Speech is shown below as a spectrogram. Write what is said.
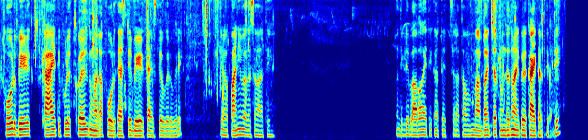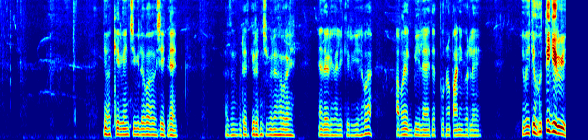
फोड बेड काय ते पुढे कळेल तुम्हाला फोड काय असते बेड काय असते वगैरे वगैरे. तेव्हा पाणी बघा कसं वाहते पण तिकडे बाबा काय ते करतायत चला आता बाबांच्या तोंडातून ऐकूया काय करतायत ते. तेव्हा किरव्यांची बिलं बघा कशी इकडे आहेत. अजून कुठे आहेत किरव्यांची बिलं? बघा या दगडी खाली किरवी आहे. बघा हा बघा एक बिल आहे त्यात पूर्ण पाणी भरलं आहे हे बघा इथे होती किरवी.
